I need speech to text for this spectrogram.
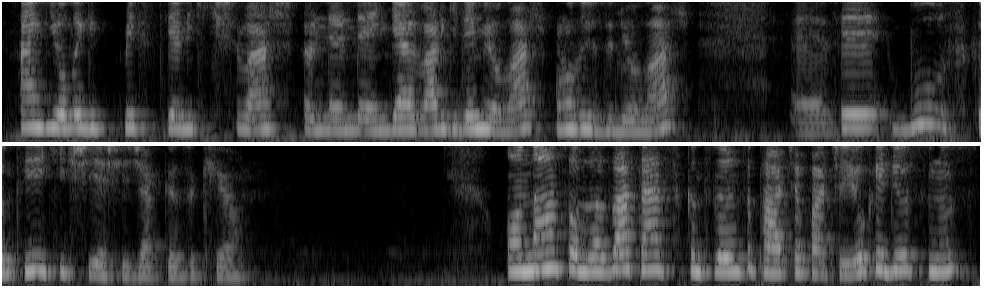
Sanki yola gitmek isteyen iki kişi var. Önlerinde engel var. Gidemiyorlar. Ona da üzülüyorlar. Ee, ve bu sıkıntıyı iki kişi yaşayacak gözüküyor. Ondan sonra zaten sıkıntılarınızı parça parça yok ediyorsunuz.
